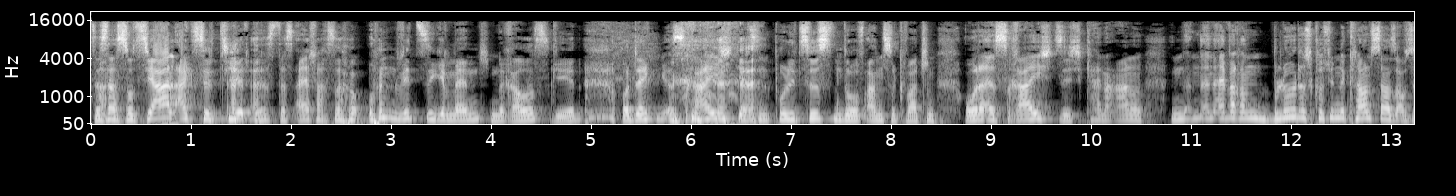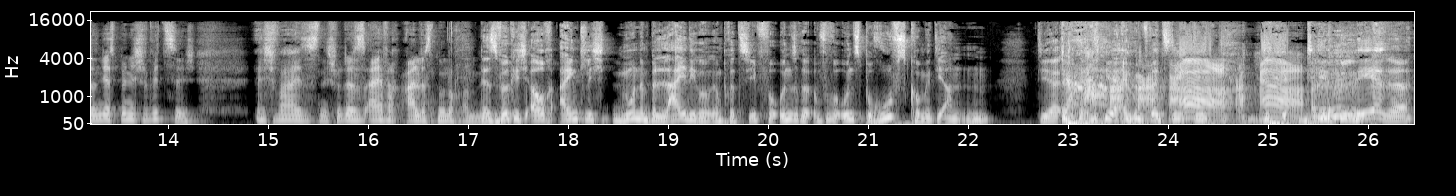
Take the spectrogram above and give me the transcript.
Dass das sozial akzeptiert ist, dass einfach so unwitzige Menschen rausgehen und denken, es reicht jetzt einen Polizisten doof anzuquatschen oder es reicht sich, keine Ahnung, einfach ein blödes Kostüm, eine Clownsnase aufzusetzen, jetzt bin ich witzig. Ich weiß es nicht. Und das ist einfach alles nur noch am Das ist wirklich auch eigentlich nur eine Beleidigung im Prinzip für unsere, für uns Berufskomödianten, die ja, die ja im Prinzip die, die, die Lehre,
